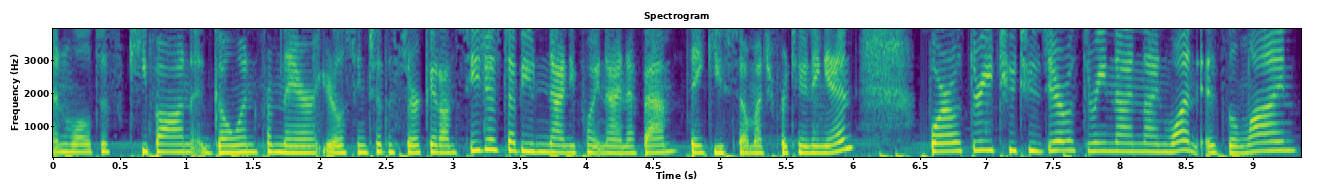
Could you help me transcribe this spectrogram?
and we'll just keep on going from there. You're listening to The Circuit on CJSW 90.9 FM. Thank you so much for tuning in. 403 220 3991 is the line.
